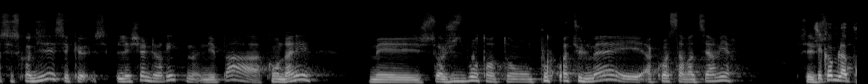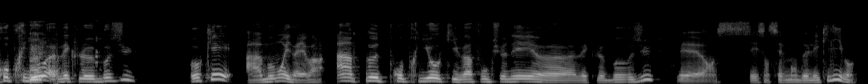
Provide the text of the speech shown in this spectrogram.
c'est ce qu'on disait, c'est que l'échelle de rythme n'est pas condamnée, mais sois juste bon dans ton pourquoi tu le mets et à quoi ça va te servir. C'est comme la proprio avec le Bosu. Ok, à un moment, il va y avoir un peu de proprio qui va fonctionner euh, avec le Bosu, mais euh, c'est essentiellement de l'équilibre.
